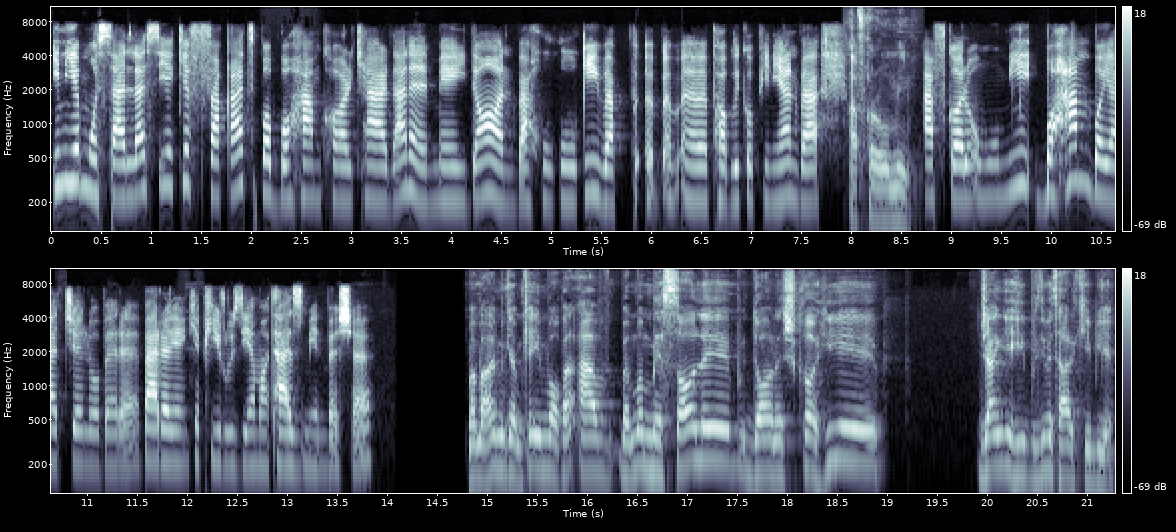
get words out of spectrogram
این یه مثلثیه که فقط با با هم کار کردن میدان و حقوقی و پابلیک اپینین و افکار عمومی. افکار عمومی با هم باید جلو بره برای اینکه پیروزی ما تضمین بشه. من برای میگم که این واقعا به ما مثال دانشگاهی جنگ هیبریدی و ترکیبیه.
